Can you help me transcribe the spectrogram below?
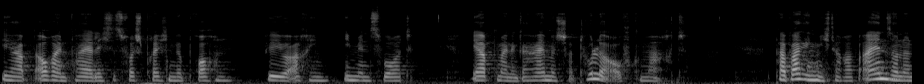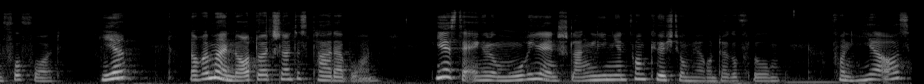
Ihr habt auch ein feierliches Versprechen gebrochen, fiel Joachim ihm ins Wort. Ihr habt meine geheime Schatulle aufgemacht. Papa ging nicht darauf ein, sondern fuhr fort. Hier, noch immer in Norddeutschland, ist Paderborn. Hier ist der Engel um Muriel in Schlangenlinien vom Kirchturm heruntergeflogen. Von hier aus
